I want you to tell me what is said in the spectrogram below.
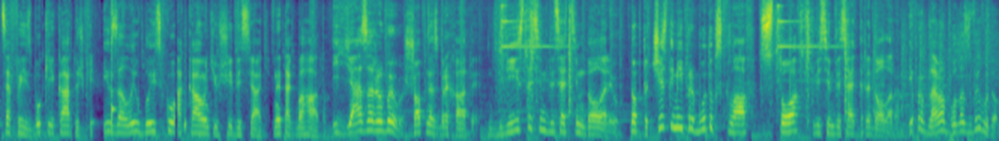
Це фейсбуки і карточки, і залив близько аккаунтів 60. Не так багато. І я заробив, щоб не збрехати, 277 доларів. Тобто чистий мій прибуток склав 183 долара. І проблема була з виводом.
